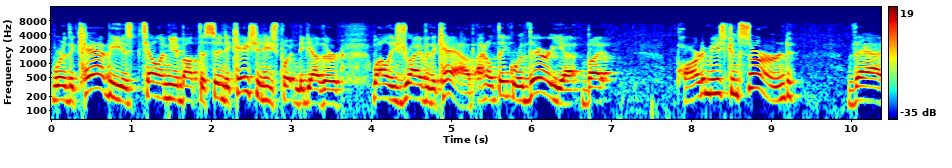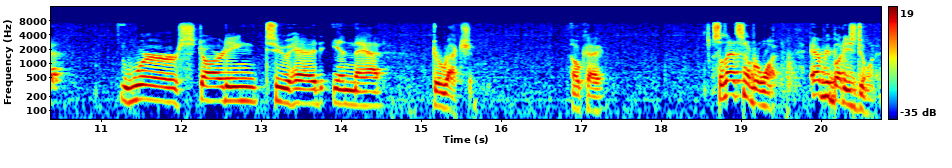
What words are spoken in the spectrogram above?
where the cabbie is telling me about the syndication he's putting together while he's driving the cab. I don't think we're there yet, but part of me is concerned that we're starting to head in that direction. Okay? So that's number one. Everybody's doing it.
